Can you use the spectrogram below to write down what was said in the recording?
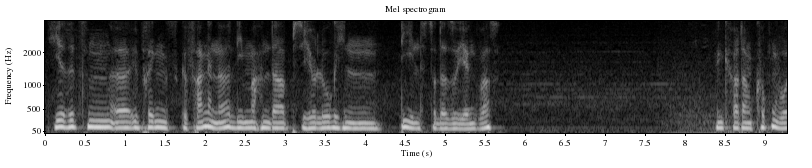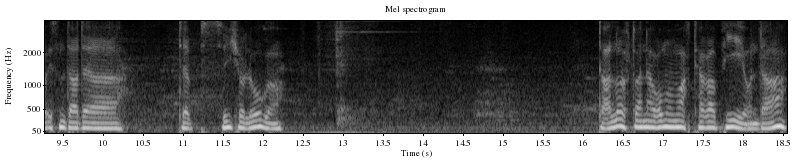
Hier sitzen äh, übrigens Gefangene, die machen da psychologischen Dienst oder so irgendwas. Bin gerade am gucken, wo ist denn da der, der Psychologe? Da läuft einer rum und macht Therapie. Und da?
